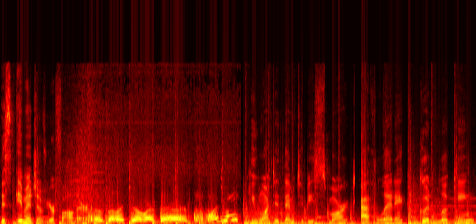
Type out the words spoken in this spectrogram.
this image of your father. I'm sorry, kill my parents. Pardon me? He wanted them to be smart, athletic, good looking,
